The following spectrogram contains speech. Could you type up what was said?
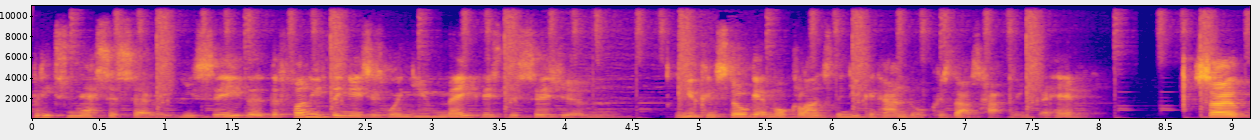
but it's necessary. You see, the, the funny thing is, is when you make this decision, you can still get more clients than you can handle because that's happening for him. So,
